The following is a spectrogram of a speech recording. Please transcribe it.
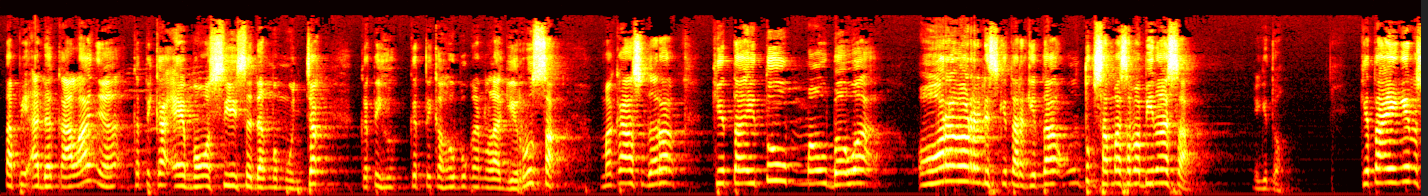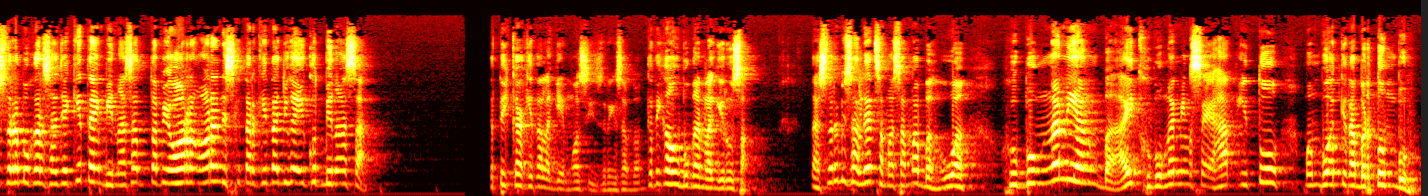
Tapi ada kalanya ketika emosi sedang memuncak, ketika hubungan lagi rusak, maka saudara kita itu mau bawa orang-orang di sekitar kita untuk sama-sama binasa. Ya gitu. Kita ingin saudara bukan saja kita yang binasa, tetapi orang-orang di sekitar kita juga ikut binasa. Ketika kita lagi emosi, sering sama ketika hubungan lagi rusak. Nah saudara bisa lihat sama-sama bahwa hubungan yang baik, hubungan yang sehat itu membuat kita bertumbuh.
